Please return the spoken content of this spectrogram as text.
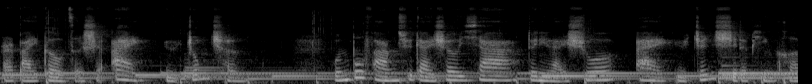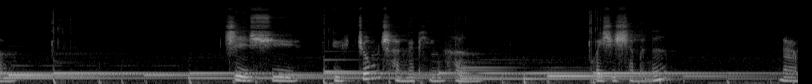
而白狗则是爱与忠诚。我们不妨去感受一下，对你来说，爱与真实的平衡，秩序与忠诚的平衡，会是什么呢？那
